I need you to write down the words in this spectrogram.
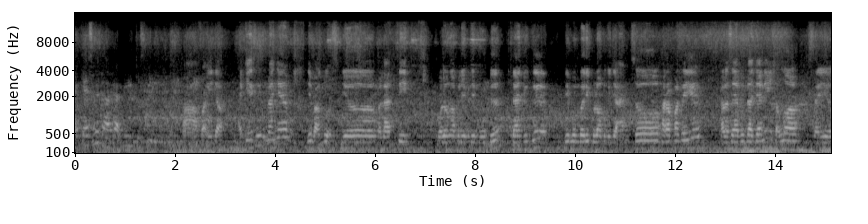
IKS ni terhadap diri sendiri? Ah, faedah. IKS ni sebenarnya dia bagus. Dia melatih golongan belia-belia muda dan juga dia memberi peluang pekerjaan. So, harapan saya kalau saya habis belajar ni insya-Allah saya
